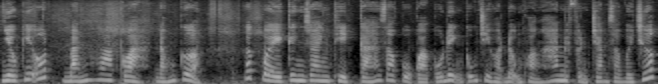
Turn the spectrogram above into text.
Nhiều kiosk bán hoa quả đóng cửa. Các quầy kinh doanh thịt cá rau củ quả cố định cũng chỉ hoạt động khoảng 20% so với trước.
